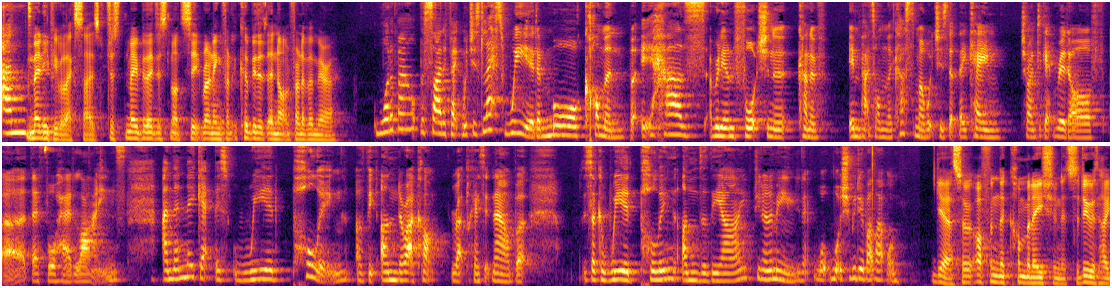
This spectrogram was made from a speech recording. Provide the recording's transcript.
and many people exercise. Just maybe they just not see running. Front, it could be that they're not in front of a mirror. What about the side effect, which is less weird and more common, but it has a really unfortunate kind of impact on the customer, which is that they came trying to get rid of uh, their forehead lines, and then they get this weird pulling of the under. I can't replicate it now, but it's like a weird pulling under the eye. Do you know what I mean? You know, what, what should we do about that one? Yeah, so often the combination it's to do with how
